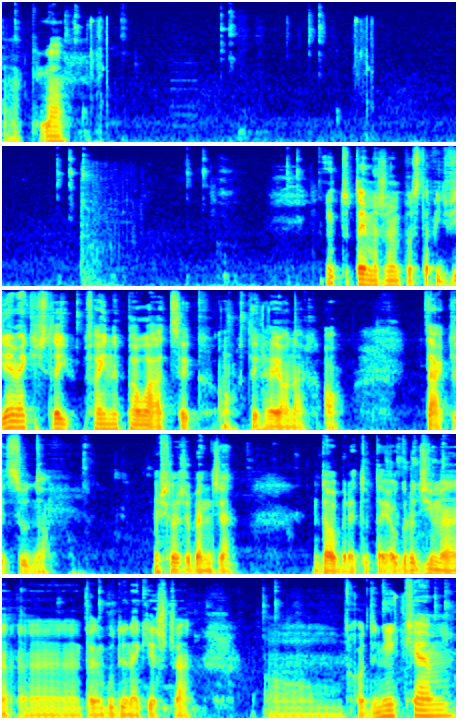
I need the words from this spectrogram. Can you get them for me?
Opla. I tutaj możemy postawić. Wziąłem jakiś tutaj fajny pałacyk. O, w tych rejonach. O. Takie cudo. Myślę, że będzie dobre tutaj. Ogrodzimy yy, ten budynek jeszcze um, chodnikiem.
